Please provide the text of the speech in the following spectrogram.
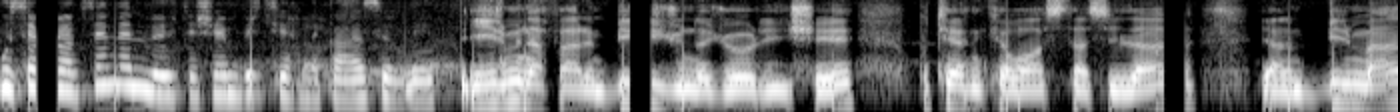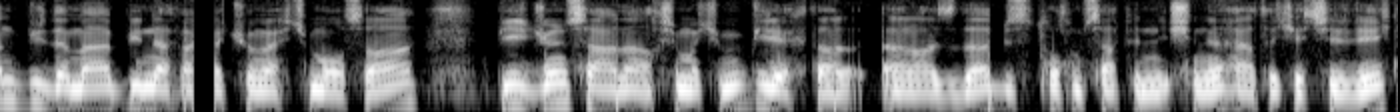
Bu səbəbdən də möhtəşəm bir texnika hazırlayıb. 20 nəfərin bir gündə gördüyü işi bu texnika vasitəsilə, yəni bir mən, bir də mənə bir nəfər köməkçim olsa, bir gün səhərdən axşama kimi 1 hektar ərazidə biz toxum səpinin işini həyata keçiririk.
